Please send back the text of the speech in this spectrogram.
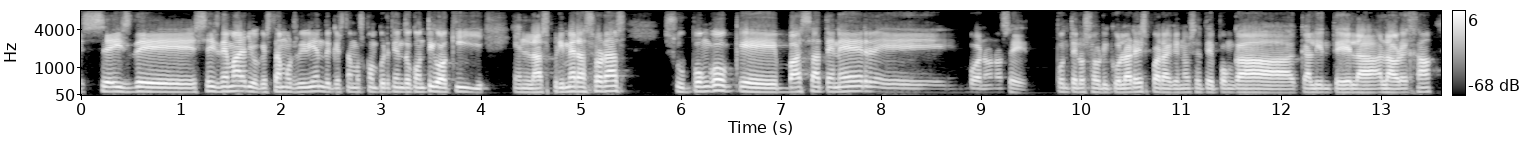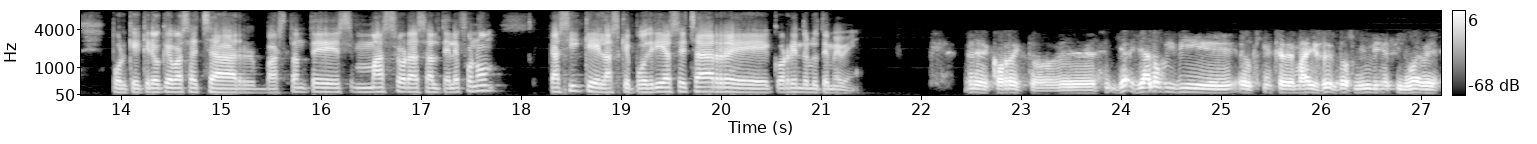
6, eh, de, de mayo que estamos viviendo y que estamos compartiendo contigo aquí en las primeras horas, supongo que vas a tener, eh, bueno, no sé, ponte los auriculares para que no se te ponga caliente la, la oreja, porque creo que vas a echar bastantes más horas al teléfono, casi que las que podrías echar corriendo el UTMB. Eh, correcto. Eh, ya, ya, lo viví el 15 de mayo del 2019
